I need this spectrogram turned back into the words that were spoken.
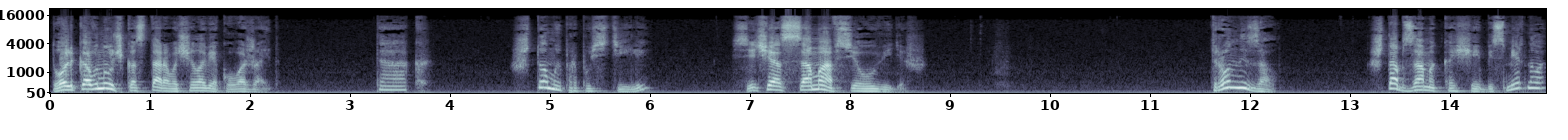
«Только внучка старого человека уважает». «Так, что мы пропустили?» «Сейчас сама все увидишь». Тронный зал. Штаб-замок Кощей Бессмертного.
